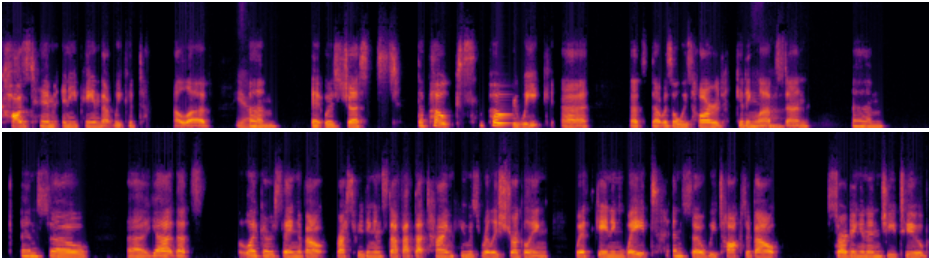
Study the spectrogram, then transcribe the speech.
caused him any pain that we could tell of. Yeah. Um, it was just the pokes, poke week. Uh, that's that was always hard getting yeah. labs done. Um, and so, uh, yeah, that's like I was saying about breastfeeding and stuff, at that time he was really struggling with gaining weight. And so we talked about starting an NG tube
